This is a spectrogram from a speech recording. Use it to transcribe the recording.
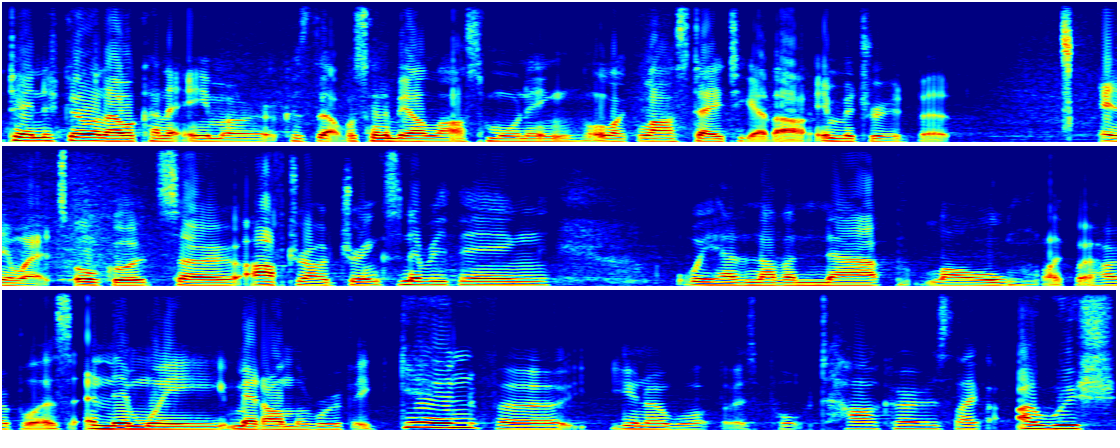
Danish girl and I were kind of emo because that was going to be our last morning or like last day together in Madrid, but anyway, it's all good. So after our drinks and everything, we had another nap, lol, like we're hopeless, and then we met on the roof again for you know what those pork tacos. Like I wish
